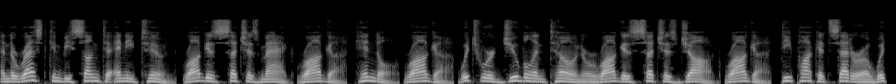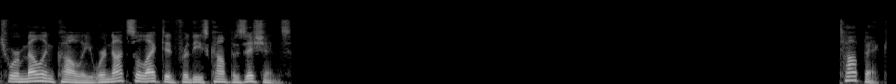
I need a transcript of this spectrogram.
and the rest can be sung to any tune. Ragas such as Megh raga, Hindol raga, which were jubilant tone or ragas such as Jog raga, Deepak etc. which were melancholy were not selected for these compositions. Topic:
